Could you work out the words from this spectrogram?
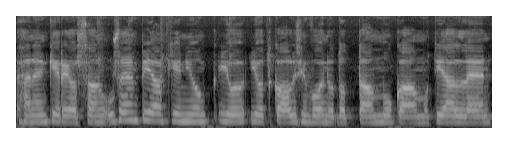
Hänen kirjoissaan on useampiakin, jotka olisin voinut ottaa mukaan, mutta jälleen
